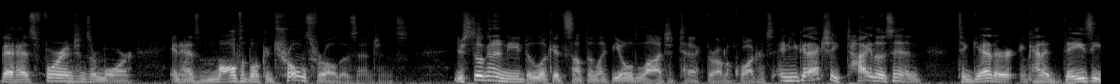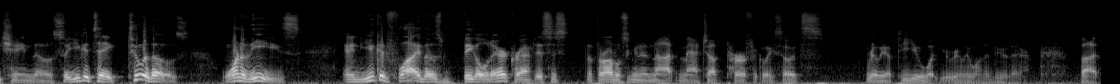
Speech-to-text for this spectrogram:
that has four engines or more and has multiple controls for all those engines, you're still going to need to look at something like the old Logitech throttle quadrants. And you could actually tie those in together and kind of daisy chain those. So you could take two of those, one of these, and you could fly those big old aircraft. It's just the throttles are going to not match up perfectly. So it's really up to you what you really want to do there. But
